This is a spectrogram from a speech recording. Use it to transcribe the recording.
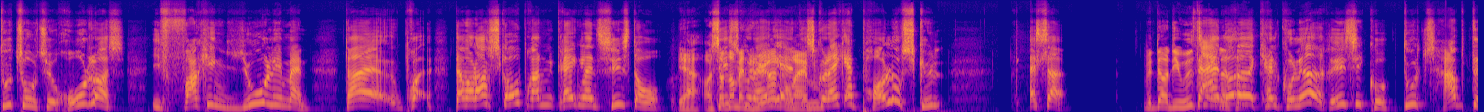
Du tog til Rodos i fucking juli, mand. Der, er- prøv, der var der også skovbrand i Grækenland sidste år. Ja, og så det er når man hører ikke, nogle af Det er sgu da ikke Apollos skyld. Altså, Men når de der udtaler er noget, der sig... hedder kalkuleret risiko. Du tabte.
